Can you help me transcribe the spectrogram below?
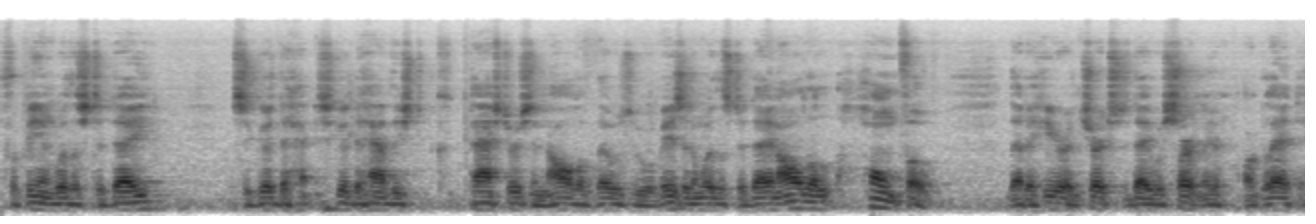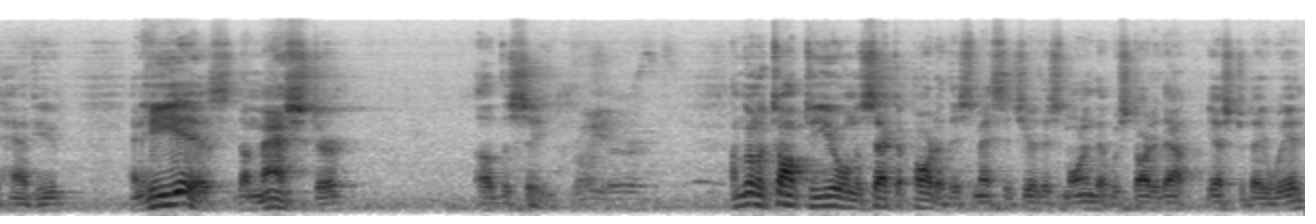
for being with us today. It's good to it's good to have these pastors and all of those who are visiting with us today, and all the home folk that are here in church today. We certainly are glad to have you. And He is the Master of the sea. I'm going to talk to you on the second part of this message here this morning that we started out yesterday with.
